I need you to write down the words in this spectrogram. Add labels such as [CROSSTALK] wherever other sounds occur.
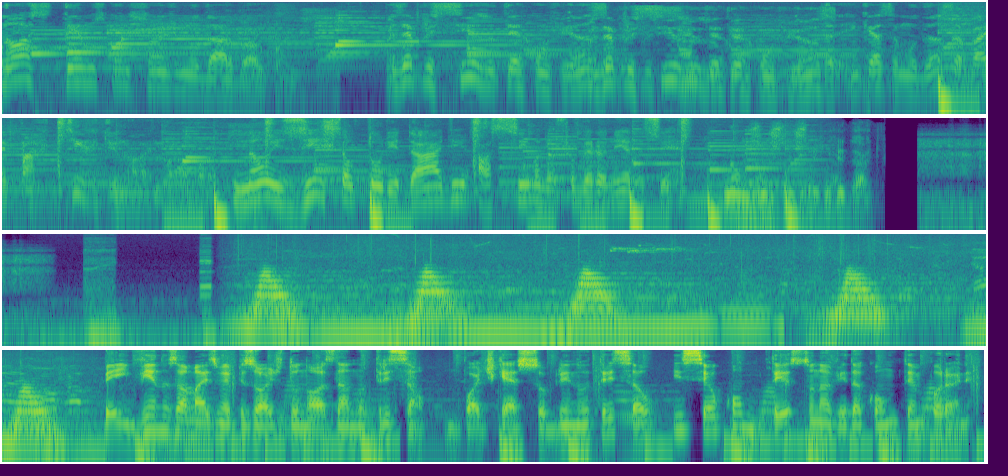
Nós temos condições de mudar o balcão. Mas é preciso ter confiança. Mas é preciso ter, ter confiança em que essa mudança vai partir de nós. Não existe autoridade acima da soberania da ciência. Não existe autoridade. Não. Não. Não. Não. Não. Bem-vindos a mais um episódio do Nós da Nutrição, um podcast sobre nutrição e seu contexto na vida contemporânea.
